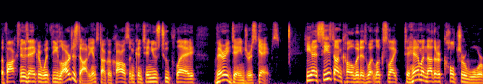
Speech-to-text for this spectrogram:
the Fox News anchor with the largest audience, Tucker Carlson, continues to play very dangerous games. He has seized on COVID as what looks like to him another culture war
